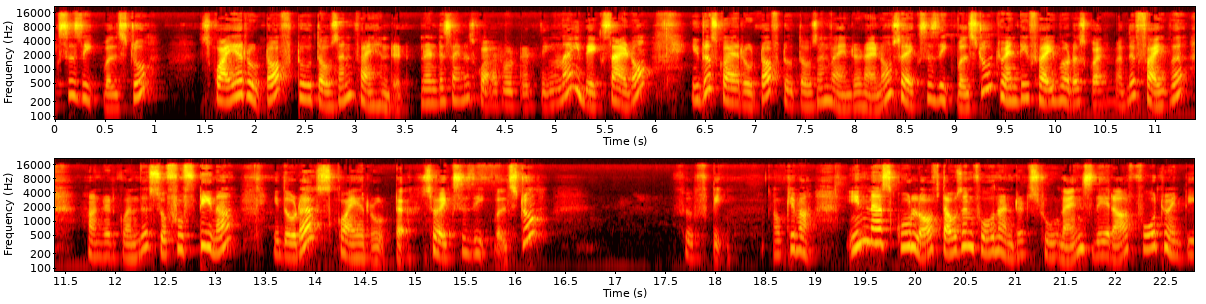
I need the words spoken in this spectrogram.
x is equals to square root of two thousand five hundred ரெண்டு சைடும் ஸ்கொயர் ரூட் எடுத்திங்கன்னா இது எக்ஸ் ஆகிடும் இது square root of two thousand five hundred ஆகிடும் so x is equals to twenty ஃபைவோட ஸ்கொயர் வந்து ஃபைவ் ஹண்ட்ரட்க்கு வந்து ஸோ ஃபிஃப்டி தான் இதோட square root so x is equals to fifty ஓகேவா in a school of thousand four hundred students there are four twenty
